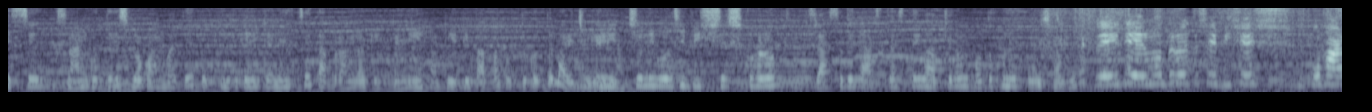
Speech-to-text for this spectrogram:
এসছে স্নান করতে গেছিল গঙ্গাতে তো ওখান থেকে রিটার্ন এসছে। তারপর আমরা কেকটা নিয়ে হাঁটি হাঁটি পাপা করতে করতে বাড়ি চলে এলাম। লিটারালি বলছি বিশ্বাস করো রাস্তা থেকে আস্তে আস্তেই ভাবছিলাম কতক্ষণে পৌঁছাবো? তো এই যে এর মধ্যে রয়েছে সেই বিশেষ উপহার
